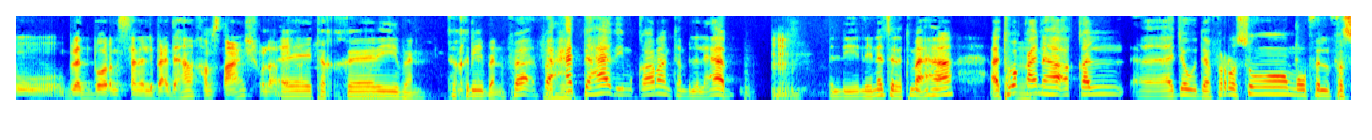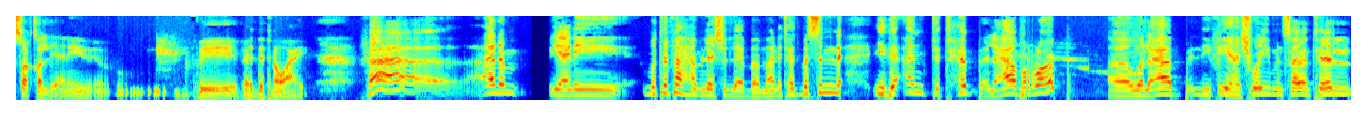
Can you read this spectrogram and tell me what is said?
و Bloodborne السنة اللي بعدها 15 ولا إيه تقريبا تقريبا ف... فحتى هذه مقارنة بالألعاب. اللي اللي نزلت معها أتوقع. إنها أقل آه، جودة في الرسوم وفي في الصقل يعني في في عدة نواحي فانا يعني متفهم ليش اللعبة ما نجحت بس إن إذا أنت تحب ألعاب الرعب والعاب اللي فيها شوي من Silent Hill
